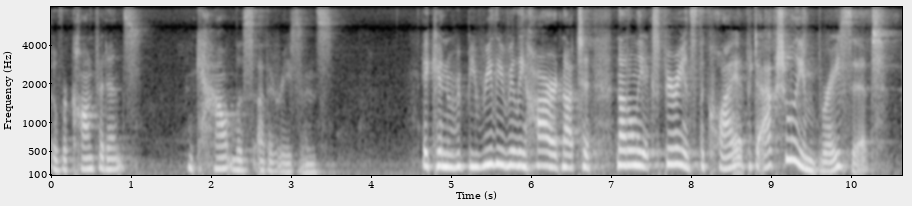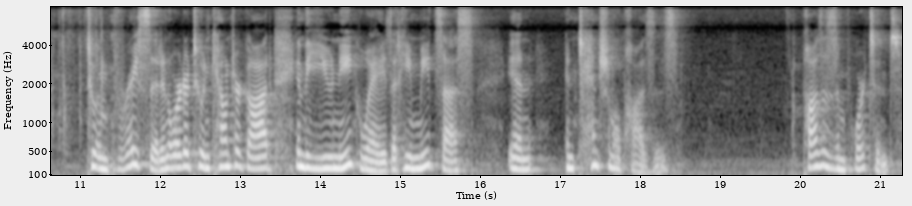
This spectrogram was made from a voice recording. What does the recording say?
overconfidence, and countless other reasons. It can be really, really hard not to not only experience the quiet, but to actually embrace it. To embrace it in order to encounter God in the unique ways that He meets us in intentional pauses. Pause is important,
